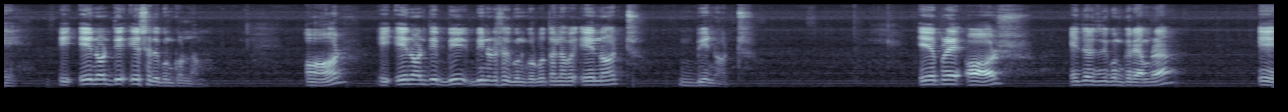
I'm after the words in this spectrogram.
এ এই এ নট দিয়ে এর সাথে গুণ করলাম। অর এই এ নট দিয়ে বি বি নটের সাথে গুণ করব, তাহলে হবে এ নট বি নট এরপরে অর, এই দুটো যদি গুণ করি আমরা, এ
